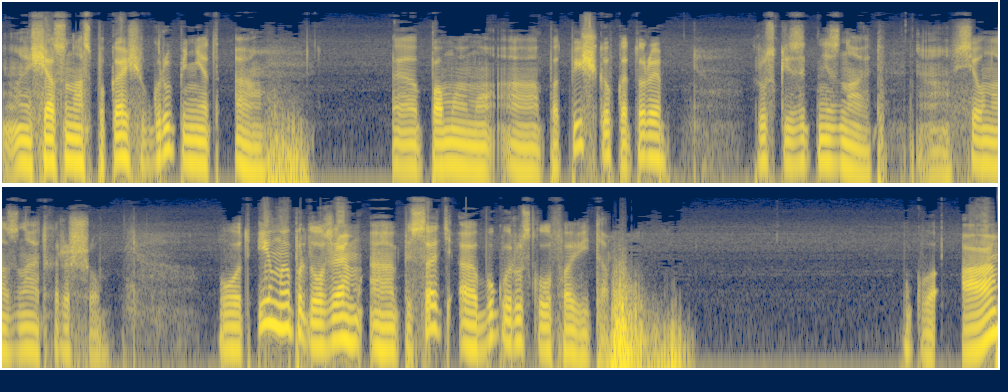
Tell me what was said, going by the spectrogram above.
сейчас у нас пока еще в группе нет, а, э, по-моему, а, подписчиков, которые русский язык не знают. А, все у нас знают хорошо. Вот. И мы продолжаем а, писать а, буквы русского алфавита. Буква А.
